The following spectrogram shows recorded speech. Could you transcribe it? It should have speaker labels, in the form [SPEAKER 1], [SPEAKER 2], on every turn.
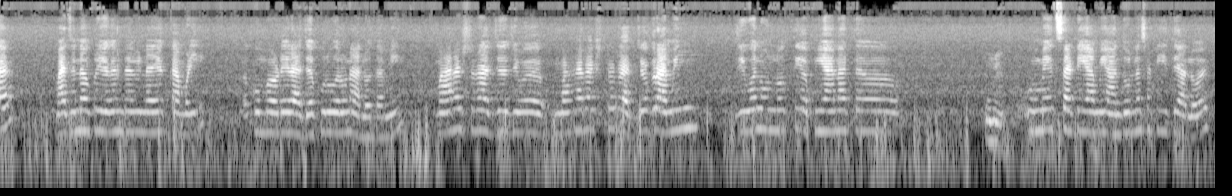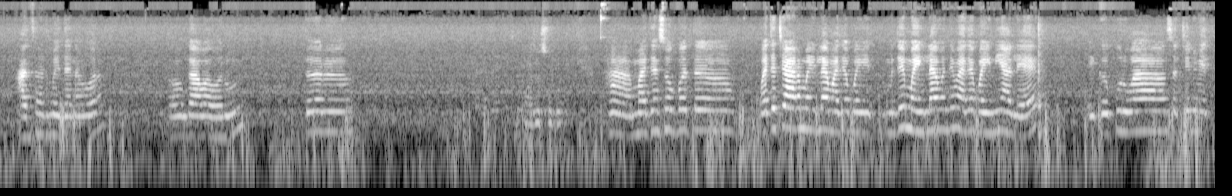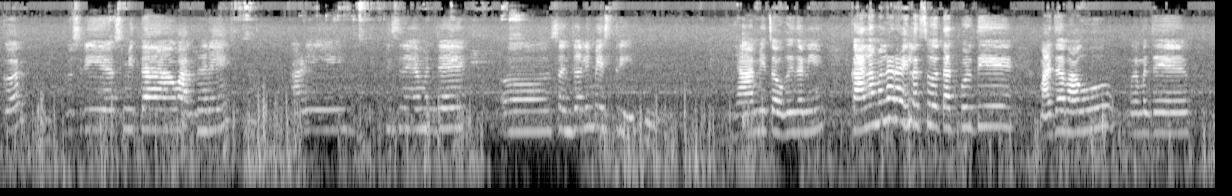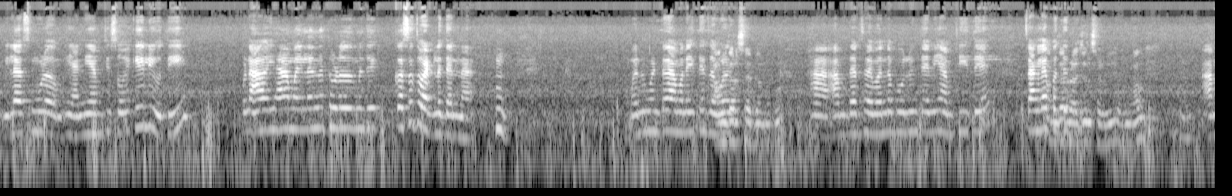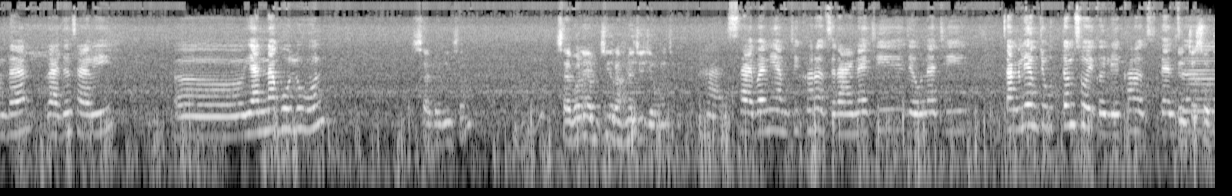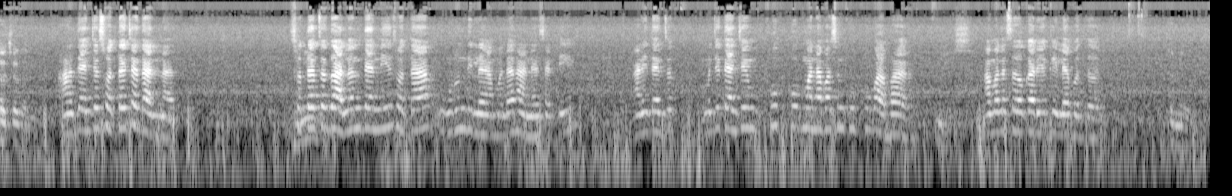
[SPEAKER 1] नमस्कार. माझं नाव प्रियगंधा विनायक कांबळी. कुंभवडे राजापूरवरून आलोत आम्ही. महाराष्ट्र राज्य जीव महाराष्ट्र राज्य ग्रामीण जीवन उन्नती अभियानात उमेदसाठी आम्ही आंदोलनासाठी इथे आलो आहे आझाद मैदानावर गावावरून. तर
[SPEAKER 2] माझ्यासोबत.
[SPEAKER 1] हां माझ्यासोबत माझ्या चार महिला माझ्या बहीण म्हणजे महिला म्हणजे माझ्या बहिणी आल्या आहेत. एक पूर्वा सचिन वेदकर दुसरी स्मिता वाघधरे आणि तिसरे म्हणजे संजली मेस्त्री. ह्या आम्ही चौघीजणी काल आम्हाला राहिला सो तात्पुरती माझा भाऊ म्हणजे विलास मुळम यांनी आमची सोय केली होती. पण ह्या महिलांना थोडं म्हणजे कसंच वाटलं त्यांना. म्हणून म्हणतात आम्हाला इथे जवळ हां आमदार साहेबांना बोलून त्यांनी आमची इथे चांगल्या
[SPEAKER 2] आमदार
[SPEAKER 1] पद्धत. आमदार राजन साळवी यांना बोलवून
[SPEAKER 2] साहेबांनी साहेबांनी आमची राहण्याची जेवणाची.
[SPEAKER 1] हां साहेबांनी आमची खरंच राहण्याची जेवणाची चांगली आमची उत्तम सोय केली खरंच.
[SPEAKER 2] त्यांच्या
[SPEAKER 1] त्यांचं
[SPEAKER 2] स्वतःच्या.
[SPEAKER 1] हां त्यांच्या स्वतःच्या दालनात. स्वतःचं दालन त्यांनी स्वतः उघडून दिलं आहे आम्हाला राहण्यासाठी. आणि त्यांचं म्हणजे त्यांचे खूप खूप मनापासून खूप खूप आभार. आम्हाला सहकार्य केल्याबद्दल.
[SPEAKER 2] धन्यवाद.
